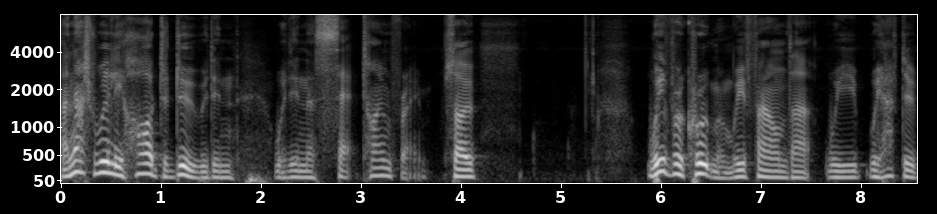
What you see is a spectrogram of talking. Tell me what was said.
And that's really hard to do within within a set time frame. So with recruitment, we've found that we we have to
